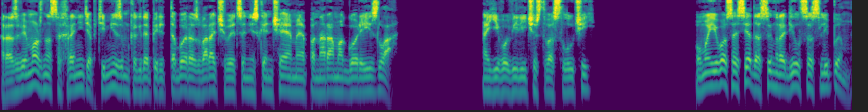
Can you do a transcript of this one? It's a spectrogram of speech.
Разве можно сохранить оптимизм, когда перед тобой разворачивается нескончаемая панорама горя и зла? А его величество случай? У моего соседа сын родился слепым.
